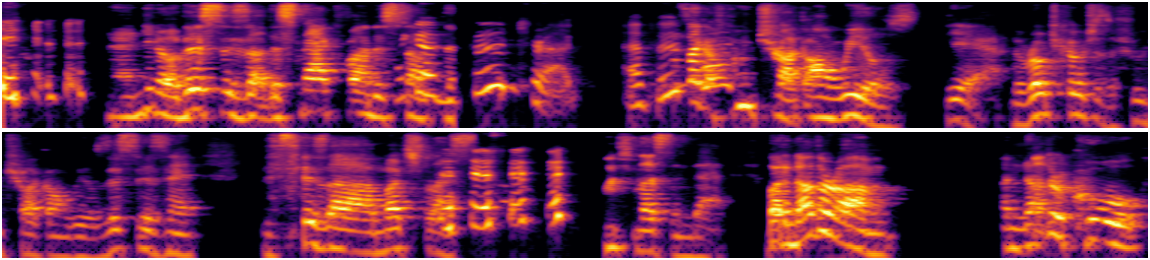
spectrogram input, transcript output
and you know, this is uh, the snack fund is Like something. a food truck. A food It's like a food truck on wheels. Yeah, the roach coach is a food truck on wheels. This isn't. This is uh much less. much less than that. But another um another cool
